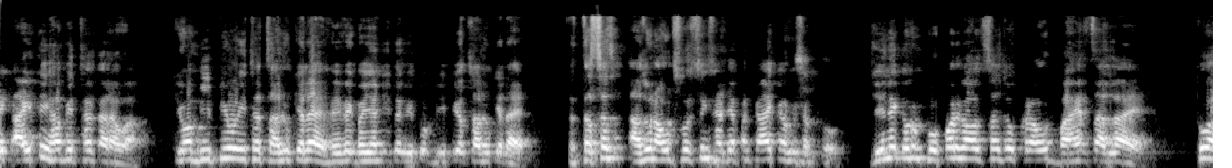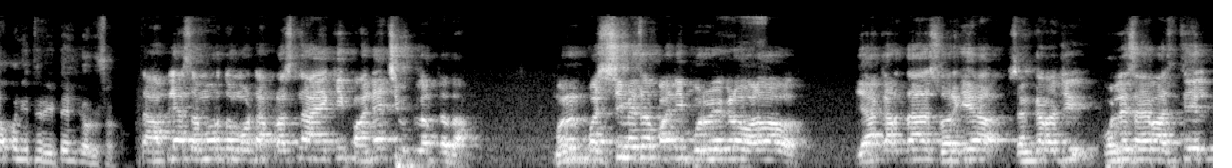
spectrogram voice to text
एक आय टी हब इथं करावा. किंवा बीपीओ इथं चालू केलाय. विवेक भैयांनी इथं बीपीओ चालू केलाय. तर तसंच अजून आउटसोर्सिंगसाठी आपण काय करू शकतो? जेणेकरून कोपरगावचा जो क्राऊड बाहेर चालला आहे तो आपण इथे रिटेन करू शकतो. तर आपल्यासमोर तो मोठा प्रश्न आहे की पाण्याची उपलब्धता. म्हणून पश्चिमेचं पाणी पूर्वेकडे वळवावं. याकरता स्वर्गीय शंकररावजी कोल्हे साहेब असतील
